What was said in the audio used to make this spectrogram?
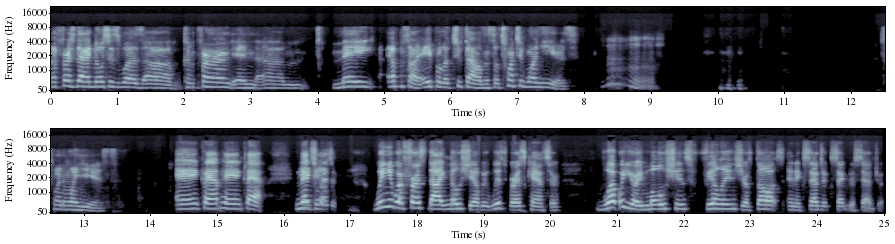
My first diagnosis was uh, confirmed in um, May, I'm sorry, April of 2000, so 21 years. Hmm. 21 years. And clap, hand clap. Next hand question. When you were first diagnosed, Shelby, with breast cancer, what were your emotions, feelings, your thoughts, and et cetera, et cetera, et cetera?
